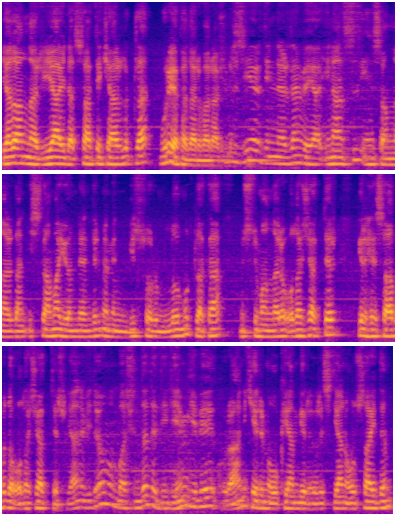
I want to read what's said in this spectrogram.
yalanla, riyayla, sahtekarlıkla buraya kadar varabilir. Şimdi diğer dinlerden veya inansız insanlardan İslam'a yönlendirmemenin bir sorumluluğu mutlaka Müslümanlara olacaktır. bir hesabı da olacaktır. Yani videomun başında da dediğim gibi Kur'an-ı Kerim'i okuyan bir Hristiyan olsaydım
